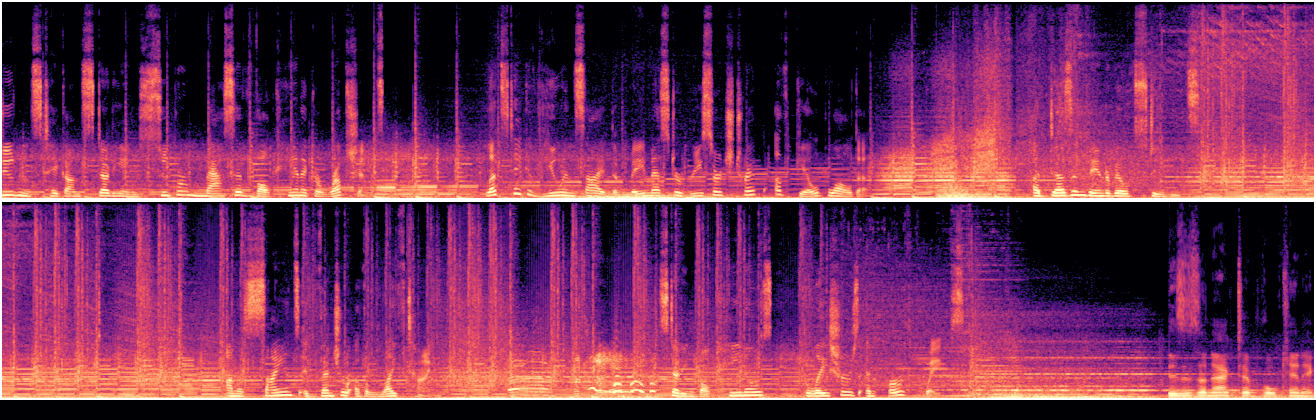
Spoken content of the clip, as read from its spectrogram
students take on studying supermassive volcanic eruptions. Let's take a view inside the Maymester research trip of Guil Gualda. A dozen Vanderbilt students on a science adventure of a lifetime. Studying volcanoes, glaciers, and earthquakes. This is an active volcanic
